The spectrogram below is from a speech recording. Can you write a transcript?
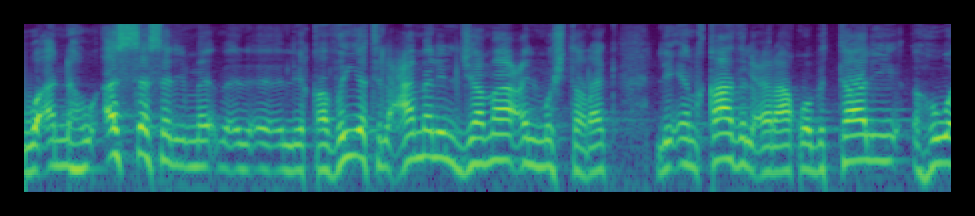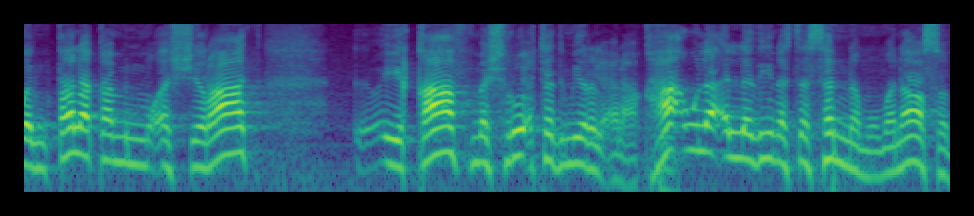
هو أنه أسس لقضية العمل الجماعي المشترك لإنقاذ العراق وبالتالي هو انطلق من مؤشرات إيقاف مشروع تدمير العراق. هؤلاء الذين تسنموا مناصب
